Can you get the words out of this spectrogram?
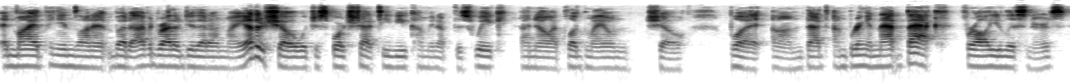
and my opinions on it, but I would rather do that on my other show, which is Sports Chat TV, coming up this week. I know I plugged my own show, but um, that I'm bringing that back for all you listeners.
